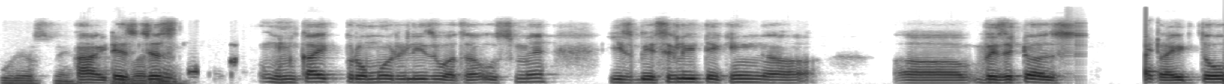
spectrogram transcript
पूरे उसमें हाँ इट इज़ जस्ट उनका एक प्रोमो रिलीज़ हुआ था उसमें is basically taking visitors right तो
